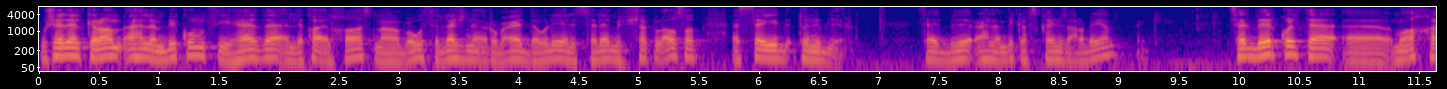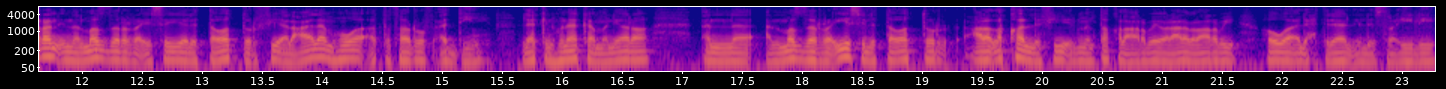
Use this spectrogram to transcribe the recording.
مشاهدينا الكرام أهلا بكم في هذا اللقاء الخاص مع مبعوث اللجنة الرباعيه الدولية للسلام في الشرق الأوسط السيد توني بلير. سيد بلير أهلا بك في سكاي نيوز عربية. سيد بلير قلت آه، مؤخرا إن المصدر الرئيسي للتوتر في العالم هو التطرف الديني، لكن هناك من يرى أن المصدر الرئيسي للتوتر على الأقل في المنطقة العربية والعالم العربي هو الاحتلال الإسرائيلي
